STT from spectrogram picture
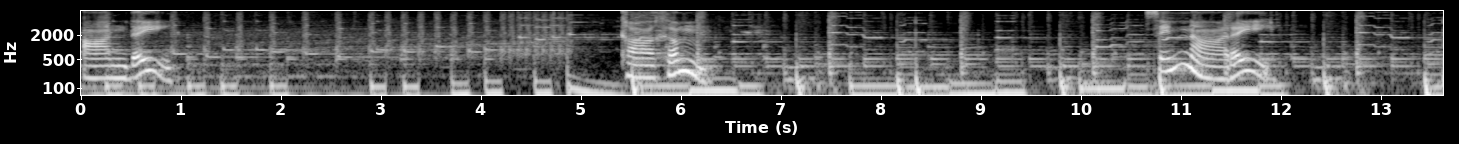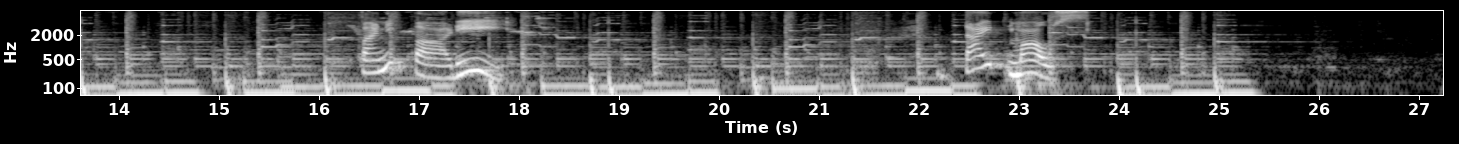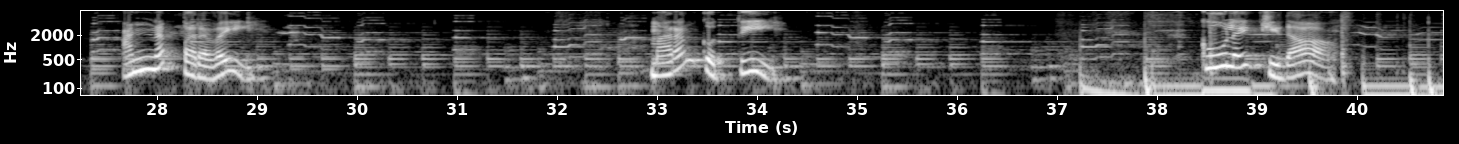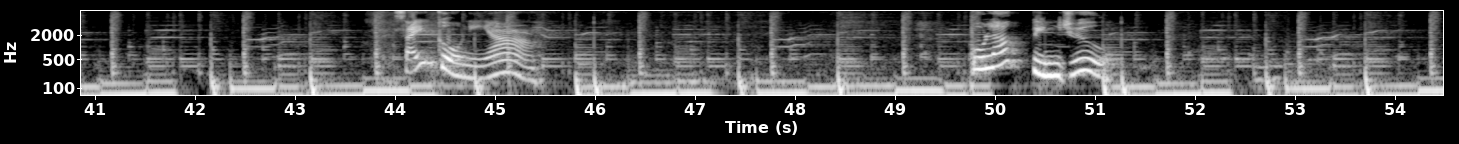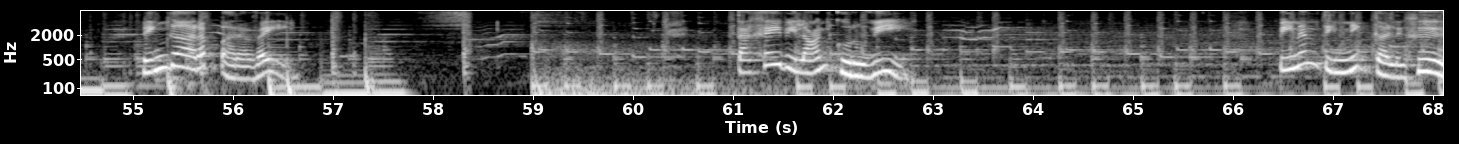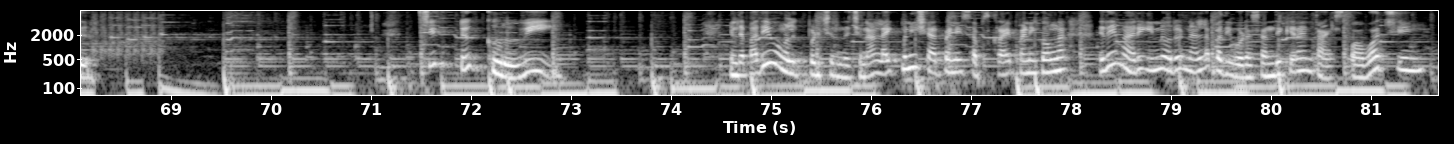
ஆந்தை. காகம். சென்னாரை பனிப்பாடி. Titmouse. அன்னப்பறவை. மரங்கொத்தி. கூலைக்கிடா சைகோனியா புலாக் பிஞ்சு ரிங்காரப் தகைவிலான் குருவி. பிணந்தின்னி கழுகு. சிட்டுக்குருவி இந்த பதிவு உங்களுக்கு பிடிச்சிருந்துச்சுன்னா லைக் பண்ணி ஷேர் பண்ணி சப்ஸ்கிரைப் பண்ணிக்கோங்க. இதே மாதிரி இன்னொரு நல்ல பதிவோட சந்திக்கிறேன். தேங்க்ஸ் ஃபார் வாட்சிங்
